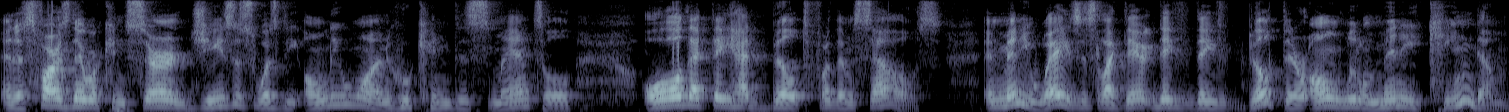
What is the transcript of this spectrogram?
And as far as they were concerned, Jesus was the only one who can dismantle all that they had built for themselves. In many ways, it's like they've, they've built their own little mini kingdom,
